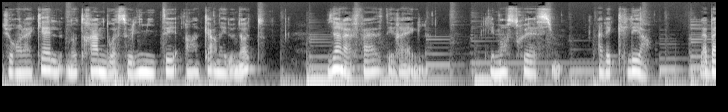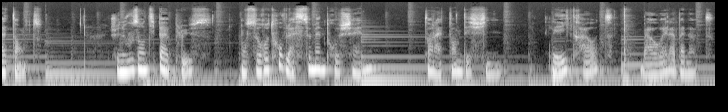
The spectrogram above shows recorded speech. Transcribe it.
durant laquelle notre âme doit se limiter à un carnet de notes, vient la phase des règles, les menstruations, avec Léa, la battante. Je ne vous en dis pas plus, on se retrouve la semaine prochaine dans la tente des filles. Les Hitraut, ouais la banote.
